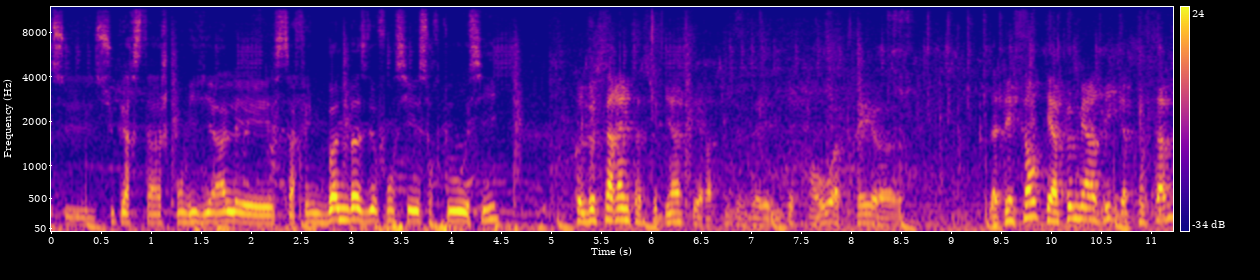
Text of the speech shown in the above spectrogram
c'est super stage convivial et ça fait une bonne base de foncier surtout aussi. Col de Sarenne, ça se fait bien, c'est rapide, vous avez vitesse en haut. Après, euh, la descente est un peu merdique d'après Sam.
